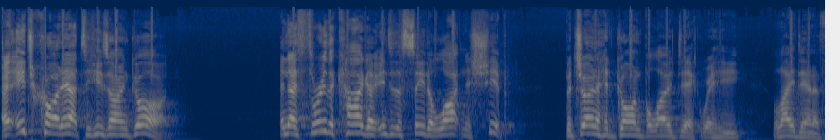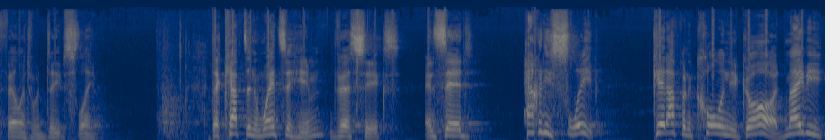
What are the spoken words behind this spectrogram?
and each cried out to his own God. And they threw the cargo into the sea to lighten the ship. But Jonah had gone below deck, where he lay down and fell into a deep sleep. The captain went to him, verse 6, and said, How can you sleep? Get up and call on your God. Maybe,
